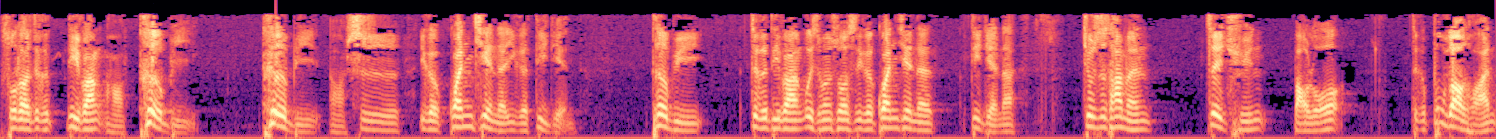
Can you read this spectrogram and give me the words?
说到这个地方啊，特比，特比啊，是一个关键的一个地点。特比这个地方为什么说是一个关键的地点呢？就是他们这群保罗这个布道团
